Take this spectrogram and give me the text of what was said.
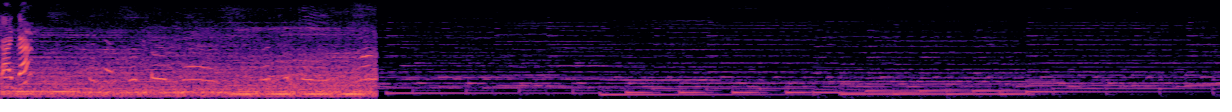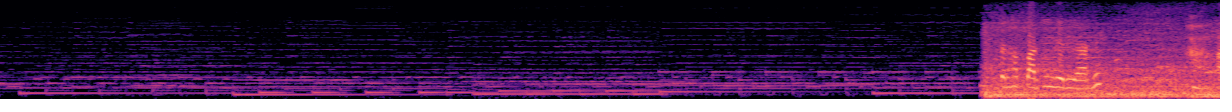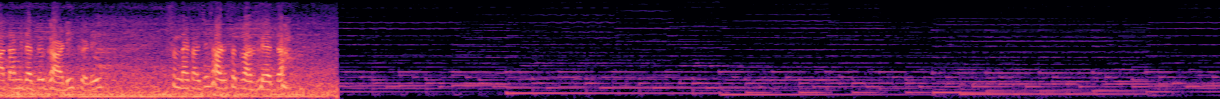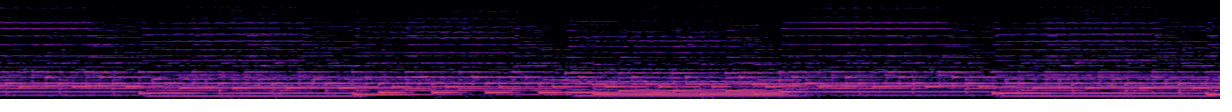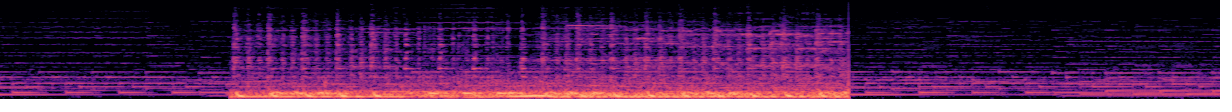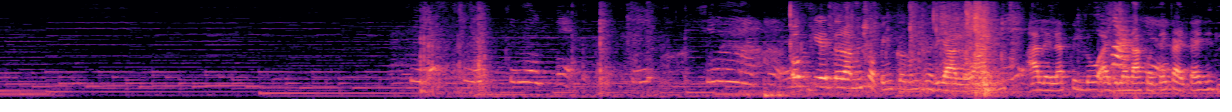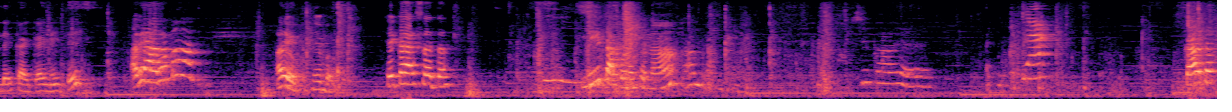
काय काय? तर हा पार्किंग एरिया आहे. आता मी जातो गाडीकडे. संध्याकाळचे साडेसात वाजले आता. ओके तर आम्ही शॉपिंग करून घरी आलो आणि आलेल्या पिल्लू आजीला दाखवते काय काय घेतलंय काय काय नाही ते. अरे आरामात. अरे हे बघ. हे काय असं आता? मी दाखवण्याचं ना काय दाखवायचं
